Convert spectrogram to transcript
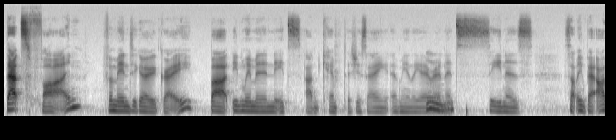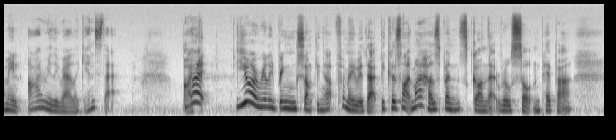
that's fine for men to go grey, but in women it's unkempt, as you're saying, Amelia, and it's seen as something bad. I mean, I really rail against that. I, you are really bringing something up for me with that because, like, my husband's gone that real salt and pepper,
